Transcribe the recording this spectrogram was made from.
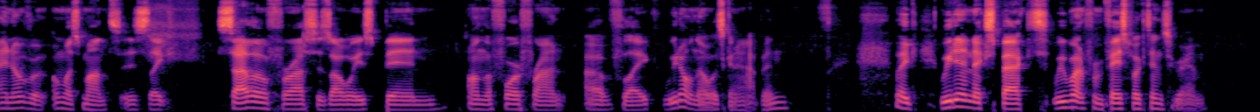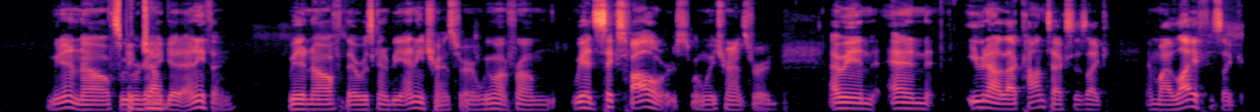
and over almost months, is like silo for us has always been on the forefront of like we don't know what's gonna happen. like we didn't expect. We went from Facebook to Instagram. We didn't know if It's we were gonna get anything. We didn't know if there was gonna be any transfer. We went from we had six followers when we transferred. I mean, and even out of that context is like in my life, it's like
